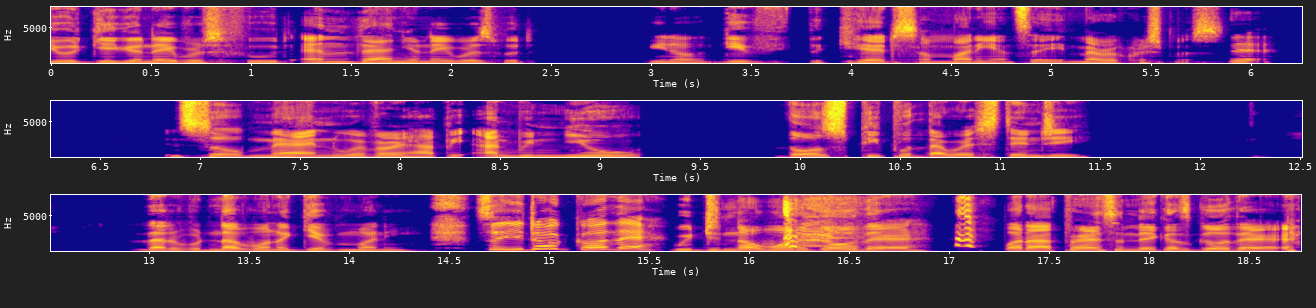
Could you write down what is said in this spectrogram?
you would give your neighbors food, and then your neighbors would, you know, give the kid some money and say Merry Christmas. Yeah. And so, man, we were very happy, and we knew those people that were stingy, that would not want to give money. So you don't go there. We did not want to go there, but our parents would make us go there.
